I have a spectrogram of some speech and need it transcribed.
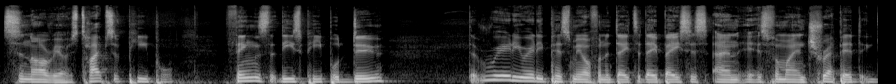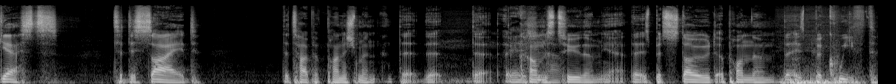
scenarios, types of people, things that these people do that really, really piss me off on a day to day basis, and it is for my intrepid guests to decide the type of punishment that that that, that comes to them. Yeah, that is bestowed upon them, that is bequeathed.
